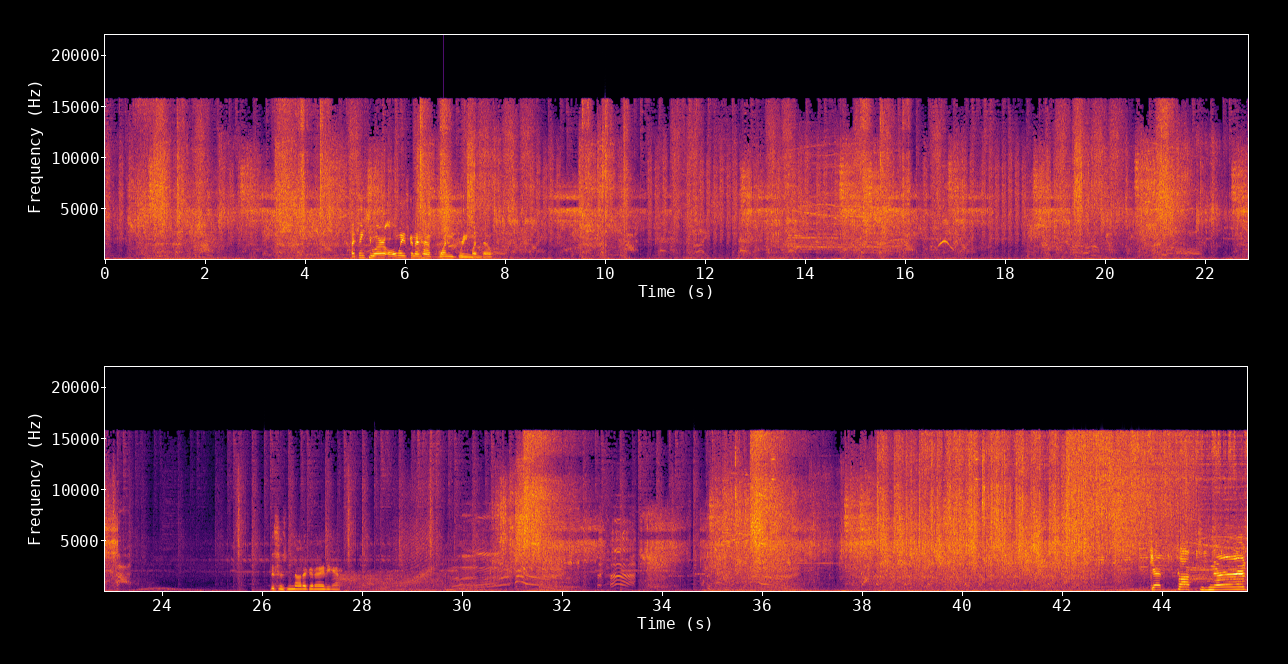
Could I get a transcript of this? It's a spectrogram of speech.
I think you are always gonna have one green one though. This is not a good idea. Get fucked, nerds!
